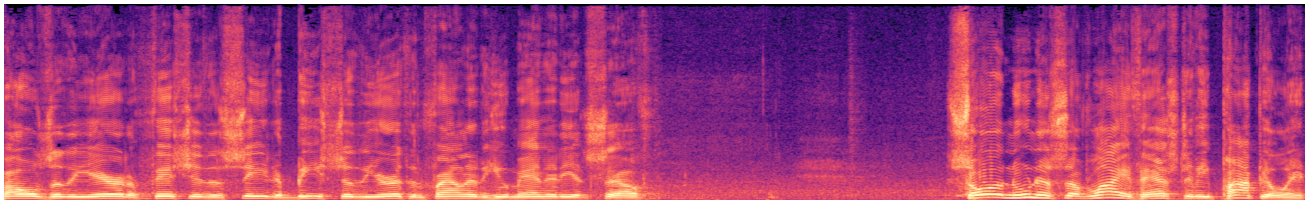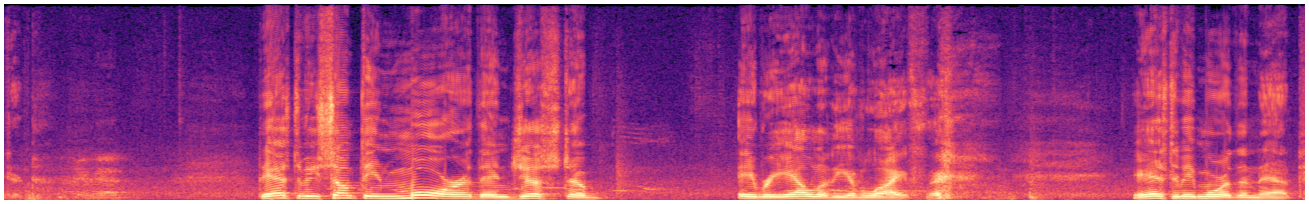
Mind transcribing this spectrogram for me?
fowls of the air, to fish of the sea, to beasts of the earth, and finally to humanity itself. So newness of life has to be populated. Amen. There has to be something more than just a a reality of life. it has to be more than that.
